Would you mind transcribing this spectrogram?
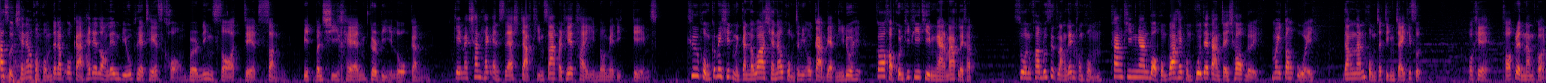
ล่าสุดช anel ของผมได้รับโอกาสให้ได้ลองเล่น Build Playtest ของ Burning Sword Jet Sun ปิดบัญชีแค้นกระบี่โลกันเกมแอคชั่น Hack and Slash จากทีมสร้างประเทศไทย Nomadic Games คือผมก็ไม่คิดเหมือนกันนะว่าช anel ผมจะมีโอกาสแบบนี้ด้วย ก็ขอบคุณพี่ๆทีมงานมากเลยครับ ส่วนความรู้สึกหลังเล่นของผม ทางทีมงานบอกผมว่าให้ผมพูดได้ตามใจชอบเลย ไม่ต้องอวย ดังนั้นผมจะจริงใจที่สุด โอเค ขอเกริ่นนำก่อน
